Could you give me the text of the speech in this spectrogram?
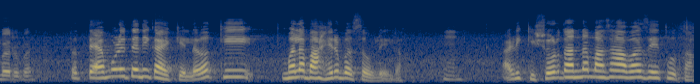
बरोबर तर त्यामुळे त्यांनी काय केलं की मला बाहेर बसवलेलं. आणि किशोरदांना माझा आवाज येत होता.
